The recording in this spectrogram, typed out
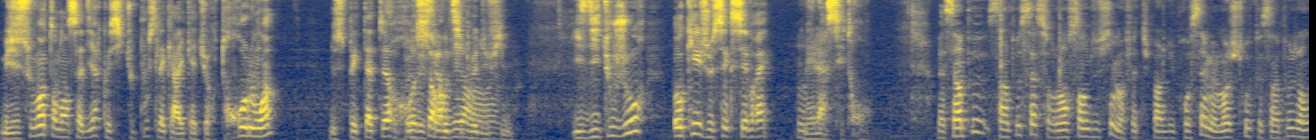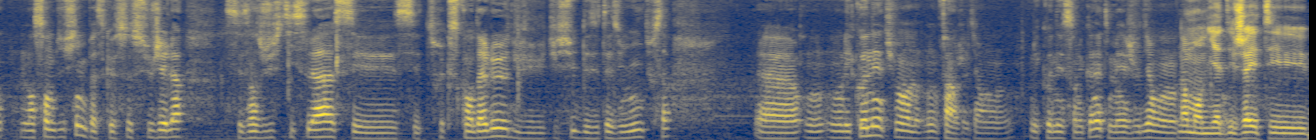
mais j'ai souvent tendance à dire que si tu pousses la caricature trop loin, le spectateur ressort un petit peu du film. Il se dit toujours, ok, je sais que c'est vrai, Mm. mais là c'est trop. Bah, c'est un peu un peu ça sur l'ensemble du film en fait tu parles du procès mais moi je trouve que c'est un peu l'en- l'ensemble du film parce que ce sujet là ces injustices là ces, ces trucs scandaleux du, du sud des États-Unis tout ça euh, on, on les connaît tu vois on- enfin je veux dire on les connaît sans les connaître mais je veux dire on, Non, mais on y a déjà été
